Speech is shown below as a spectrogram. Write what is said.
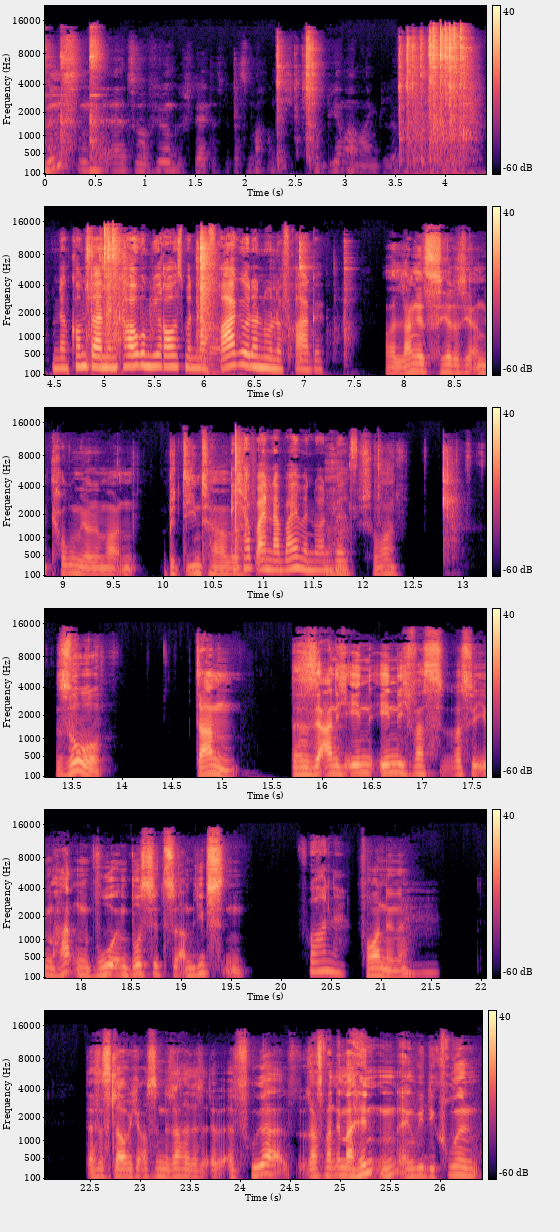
Münzen äh, zur Verfügung gestellt, dass wir das machen. Ich probiere mal mein Glück. Und dann kommt da ein Kaugummi raus mit einer Frage oder nur eine Frage? Aber lange ist es her, dass ich einen Kaugummiautomaten bedient habe. Ich habe einen dabei, wenn du einen Aha, willst. Mal. So, dann, das ist ja eigentlich ähn, ähnlich, was, was wir eben hatten. Wo im Bus sitzt du am liebsten? Vorne. Vorne, ne? Mhm. Das ist, glaube ich, auch so eine Sache. Dass, äh, früher saß man immer hinten, irgendwie die coolen,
